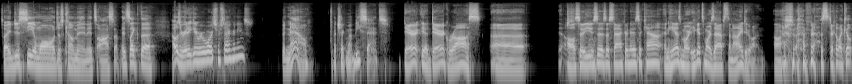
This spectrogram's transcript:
so I just see them all just come in. It's awesome. It's like the I was already getting rewards from Stacker News, but now I check my B Sats. Derek, yeah, Derek Ross uh, also uses a Stacker News account, and he has more. He gets more zaps than I do on Oh, on Nostr. Like he'll,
